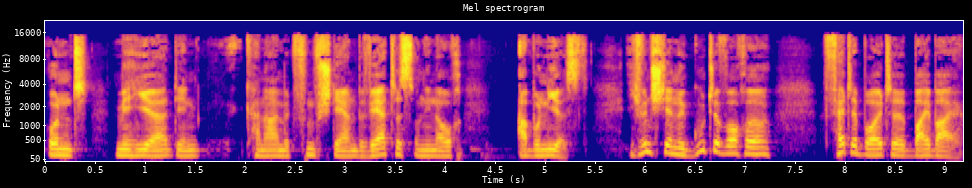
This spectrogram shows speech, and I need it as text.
und mir hier den Kanal mit fünf Sternen bewertest und ihn auch abonnierst. Ich wünsche dir eine gute Woche, fette Beute, bye bye.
